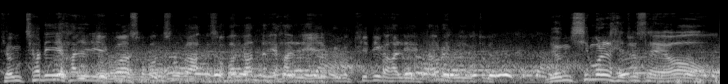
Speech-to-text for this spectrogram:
경찰이 할 일과 소방서가 소방관들이 할 일, 그리고 PD가 할 일이 따로 있는 것 좀 명심을 해주세요.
